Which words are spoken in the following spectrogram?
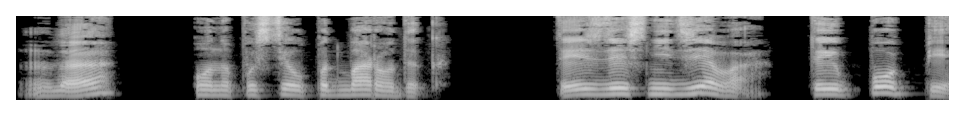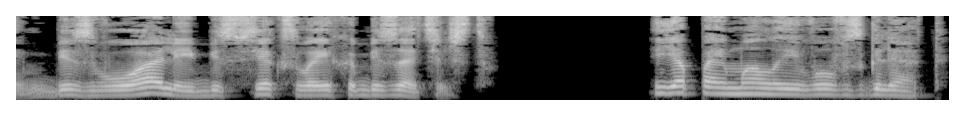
Да? Он опустил подбородок. Ты здесь не дева, ты Поппи, без вуали и без всех своих обязательств. Я поймала его взгляд.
